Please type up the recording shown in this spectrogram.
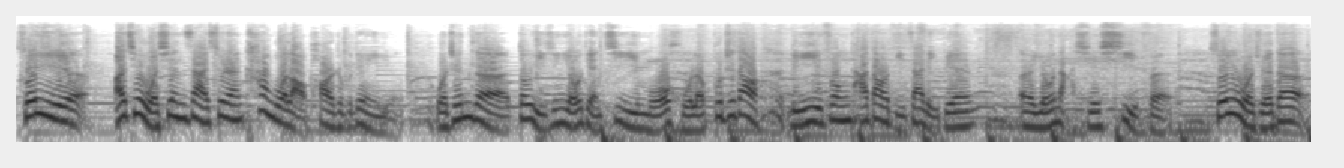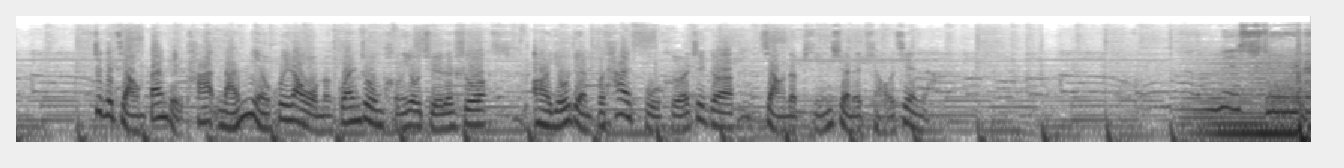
所以而且我现在虽然看过《老炮儿》这部电影，我真的都已经有点记忆模糊了，不知道李易峰他到底在里边呃有哪些戏份，所以我觉得这个奖颁给他，难免会让我们观众朋友觉得说啊有点不太符合这个奖的评选的条件呀。接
